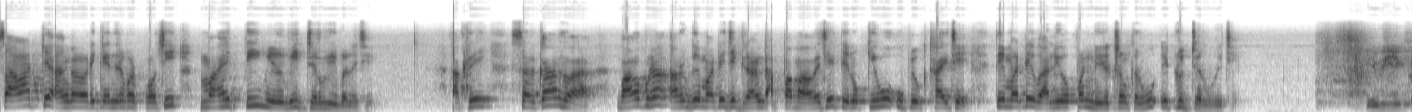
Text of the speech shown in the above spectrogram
શાળા કે આંગણવાડી કેન્દ્ર પર પહોંચી માહિતી મેળવવી જરૂરી બને છે. આખરે સરકાર દ્વારા બાળકોના આરોગ્ય માટે જે ગ્રાન્ટ આપવામાં આવે છે, તેનો કેવો ઉપયોગ થાય છે, તે માટે વાલીઓ પણ નિરીક્ષણ કરવું એટલું જ જરૂરી છે. એવી એક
